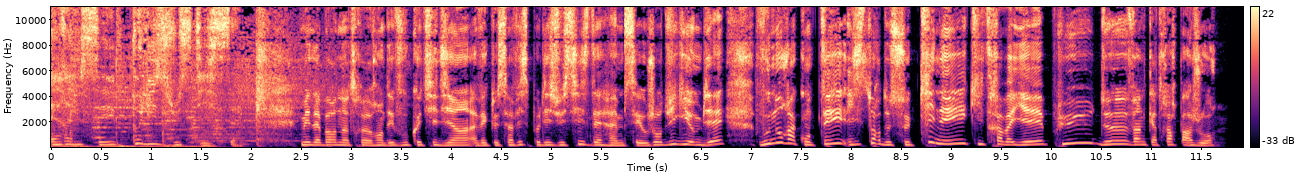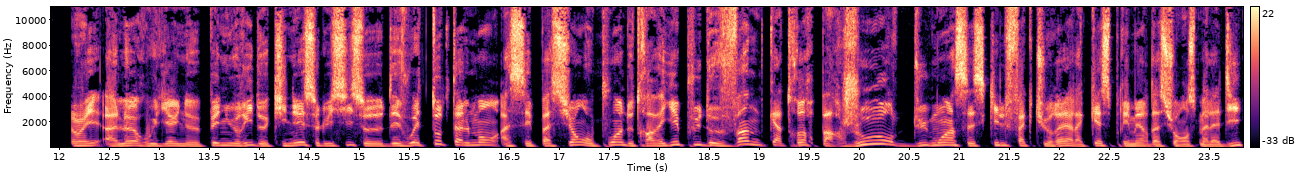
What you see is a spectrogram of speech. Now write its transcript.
RMC Police Justice. Mais d'abord, notre rendez-vous quotidien avec le service police-justice d'RMC. Aujourd'hui, Guillaume Biet, vous nous racontez l'histoire de ce kiné qui travaillait plus de 24 heures par jour. Oui, à l'heure où il y a une pénurie de kinés, celui-ci se dévouait totalement à ses patients au point de travailler plus de 24 heures par jour. Du moins, c'est ce qu'il facturait à la caisse primaire d'assurance maladie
